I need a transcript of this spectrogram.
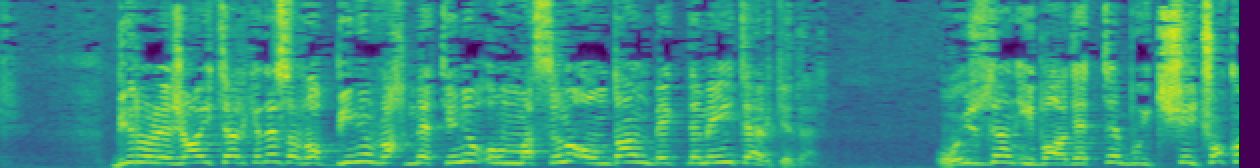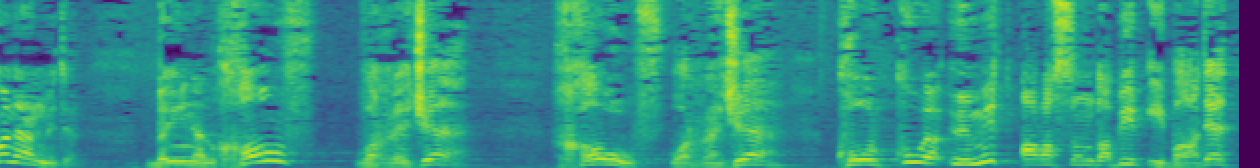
Biri recayı terk ederse Rabbinin rahmetini ummasını ondan beklemeyi terk eder. O yüzden ibadette bu iki şey çok önemlidir. Beynel havf ve reca. Havf ve reca. Korku ve ümit arasında bir ibadet.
